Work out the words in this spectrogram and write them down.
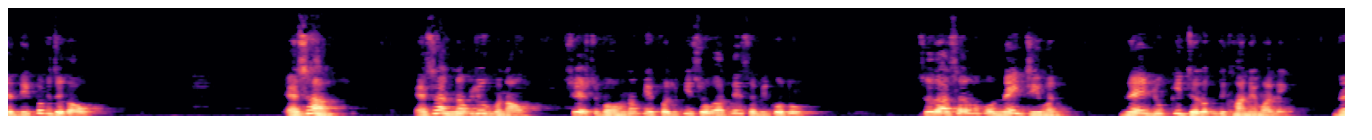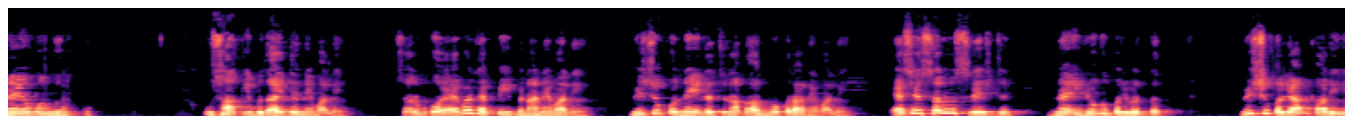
यह दीपक जगाओ। ऐसा ऐसा नवयुग बनाओ श्रेष्ठ भावनाओं के फल की सौगातें सभी को दो। सदा सर्व को नए जीवन, नए युग की झलक दिखाने वाले, नए उमंग उषा की बधाई देने वाले। सर्व को एवर हैप्पी बनाने वाले, विश्व को नई रचना का अनुभव कराने वाले, ऐसे सर्वश्रेष्ठ नए युग परिवर्तक, विश्व कल्याणकारी,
